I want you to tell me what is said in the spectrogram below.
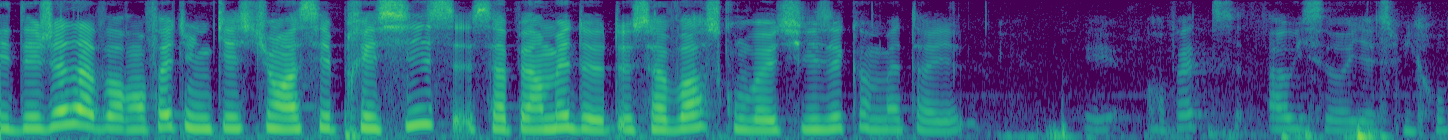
et, déjà d'avoir en fait une question assez précise, ça permet de, savoir ce qu'on va utiliser comme matériel. en fait, ah oui, c'est vrai, il y a ce micro.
